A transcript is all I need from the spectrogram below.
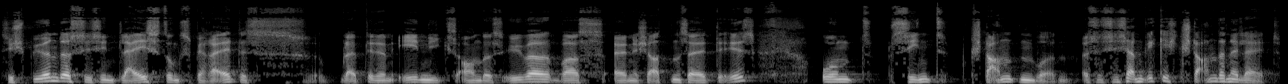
Sie spüren das, sie sind leistungsbereit, es bleibt ihnen eh nichts anderes über, was eine Schattenseite ist, und sind gestanden worden. Also sie sind wirklich gestandene Leute.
